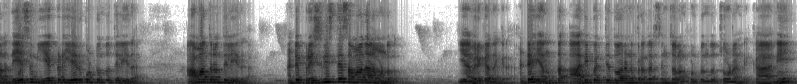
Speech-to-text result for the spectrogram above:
తన దేశం ఎక్కడ ఏది కొంటుందో తెలియదా? ఆ మాత్రం తెలియదా? అంటే ప్రశ్నిస్తే సమాధానం ఉండదు ఈ అమెరికా దగ్గర. అంటే ఎంత ఆధిపత్య ధోరణి ప్రదర్శించాలనుకుంటుందో చూడండి. కానీ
